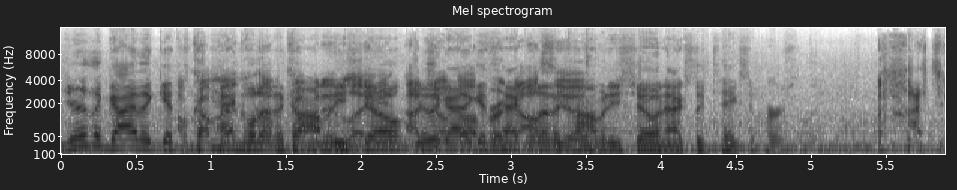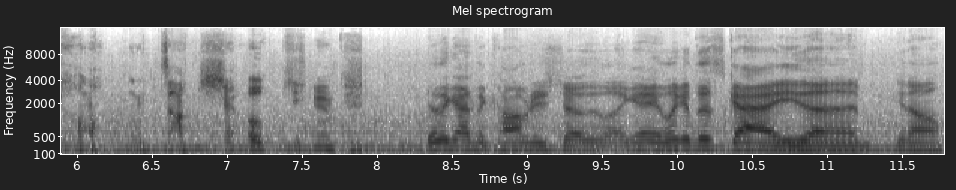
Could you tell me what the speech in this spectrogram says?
You're the guy that gets coming- heckled at I'm a comedy show. You're the guy that gets for heckled at a comedy show and actually takes it personally. I don't. I'm joking. You're the guy at the comedy show. They're like, "Hey, look at this guy. Uh, you know,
